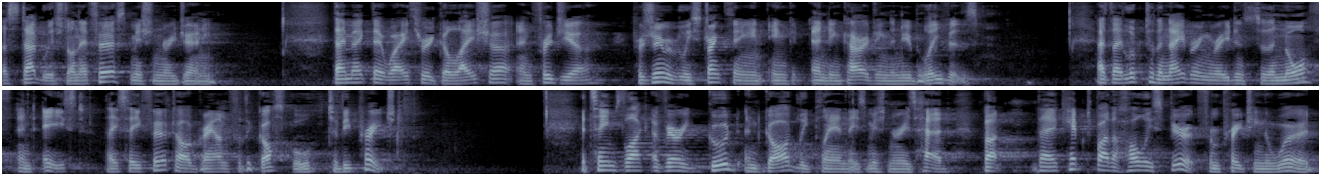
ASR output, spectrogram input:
established on their first missionary journey. They make their way through Galatia and Phrygia, presumably strengthening and encouraging the new believers. As they look to the neighbouring regions to the north and east, they see fertile ground for the gospel to be preached. It seems like a very good and godly plan these missionaries had, but they are kept by the Holy Spirit from preaching the word.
